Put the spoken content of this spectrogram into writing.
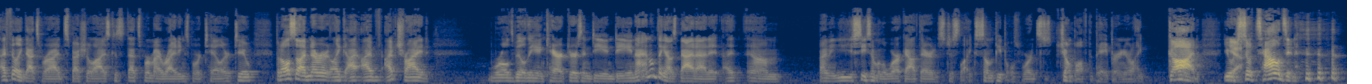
I feel like that's where I'd specialize because that's where my writing's more tailored to. But also, I've never like I, have I've tried world building and characters in D and D, and I don't think I was bad at it. I um, I mean, you see some of the work out there, and it's just like some people's words just jump off the paper, and you're like, God, you yeah. are so talented.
